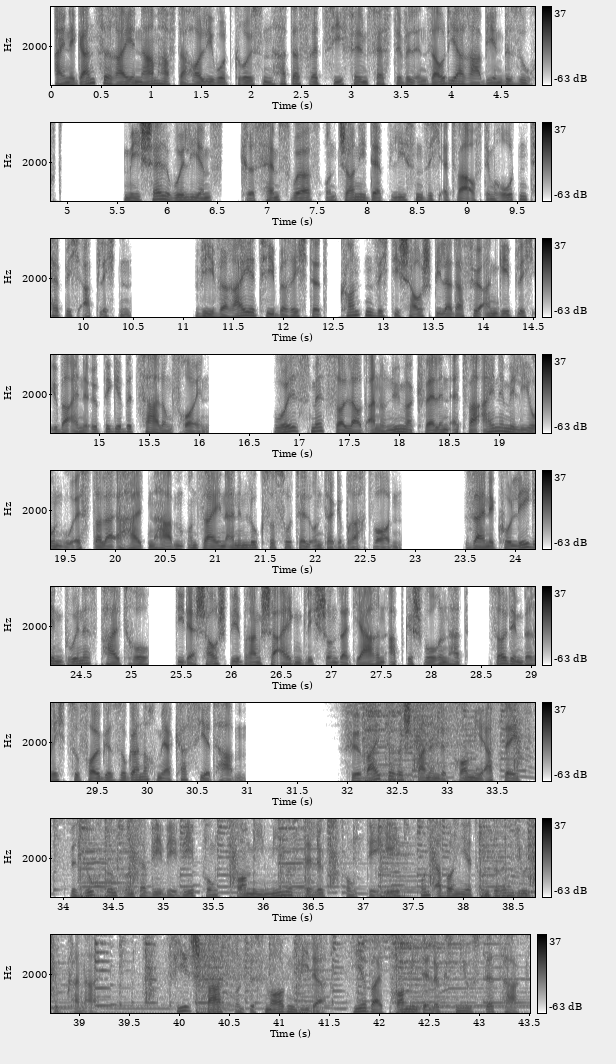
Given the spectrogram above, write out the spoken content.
Eine ganze Reihe namhafter Hollywood-Größen hat das Red Sea Film Festival in Saudi-Arabien besucht. Michelle Williams, Chris Hemsworth und Johnny Depp ließen sich etwa auf dem roten Teppich ablichten. Wie Variety berichtet, konnten sich die Schauspieler dafür angeblich über eine üppige Bezahlung freuen. Will Smith soll laut anonymer Quellen etwa eine Million US-Dollar erhalten haben und sei in einem Luxushotel untergebracht worden. Seine Kollegin Gwyneth Paltrow, die der Schauspielbranche eigentlich schon seit Jahren abgeschworen hat, soll dem Bericht zufolge sogar noch mehr kassiert haben. Für weitere spannende Promi-Updates besucht uns unter www.promi-deluxe.de und abonniert unseren YouTube-Kanal. Viel Spaß und bis morgen wieder, hier bei Promi Deluxe News der Tag.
